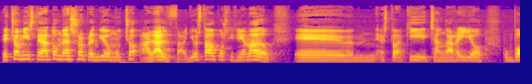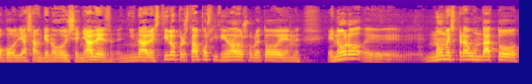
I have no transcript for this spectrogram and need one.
De hecho, a mí este dato me ha sorprendido mucho al alza. Yo estaba posicionado, eh, esto aquí changarrillo un poco, ya saben que no doy señales ni nada del estilo, pero estaba posicionado sobre todo en, en oro. Eh, no me esperaba un dato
